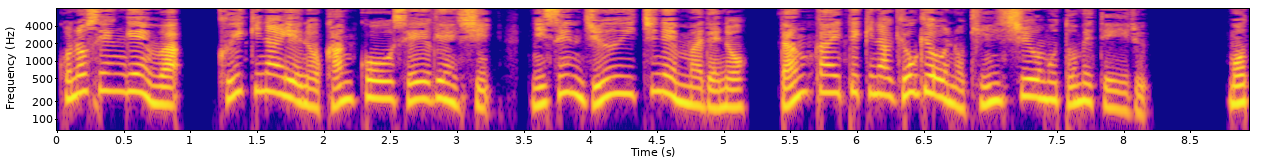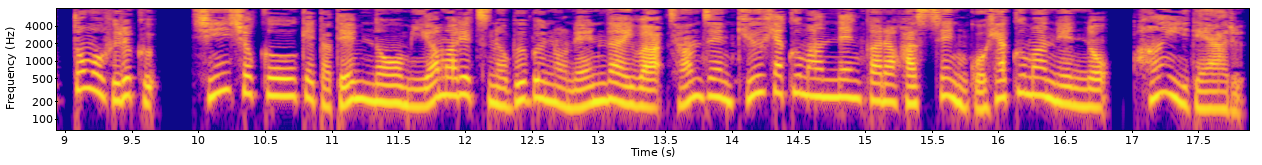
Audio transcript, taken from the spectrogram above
この宣言は区域内への観光を制限し、2011年までの段階的な漁業の禁止を求めている。最も古く、侵食を受けた天皇宮山列の部分の年代は3900万年から8500万年の範囲である。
